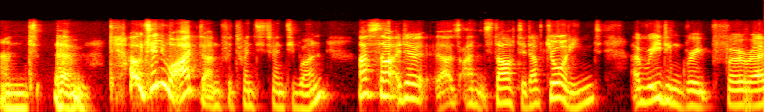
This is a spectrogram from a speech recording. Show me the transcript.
And um, oh, I'll tell you what I've done for 2021. I've started a. I haven't started. I've joined a reading group for uh,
